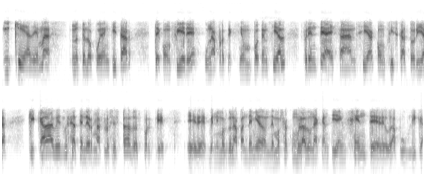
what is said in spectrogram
y que además no te lo pueden quitar, te confiere una protección potencial frente a esa ansia confiscatoria que cada vez van a tener más los estados, porque eh, venimos de una pandemia donde hemos acumulado una cantidad ingente de deuda pública.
